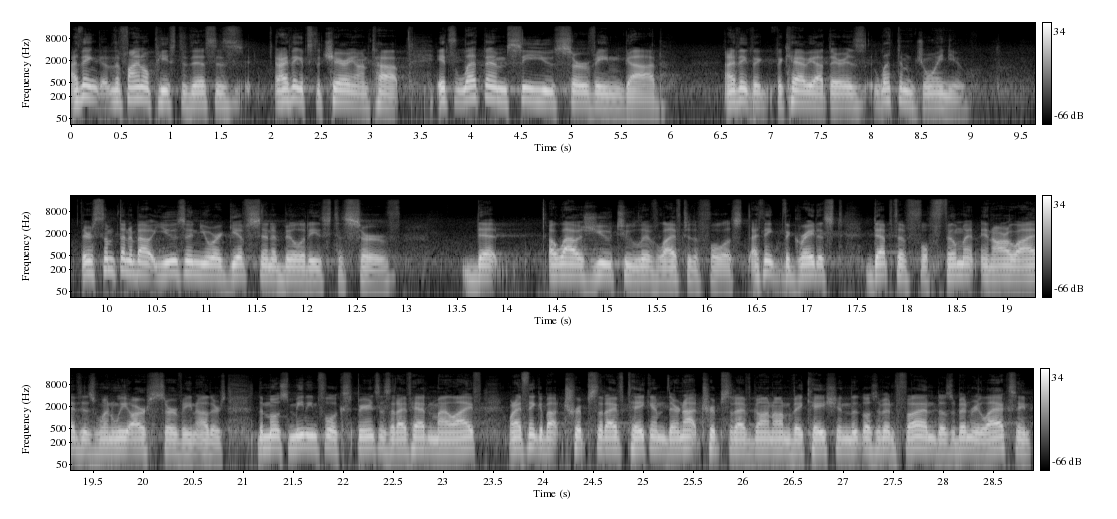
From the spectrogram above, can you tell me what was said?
I think the final piece to this is, and I think it's the cherry on top, it's let them see you serving God. And I think the, the caveat there is let them join you. There's something about using your gifts and abilities to serve that allows you to live life to the fullest. I think the greatest depth of fulfillment in our lives is when we are serving others. The most meaningful experiences that I've had in my life, when I think about trips that I've taken, they're not trips that I've gone on vacation. Those have been fun, those have been relaxing.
